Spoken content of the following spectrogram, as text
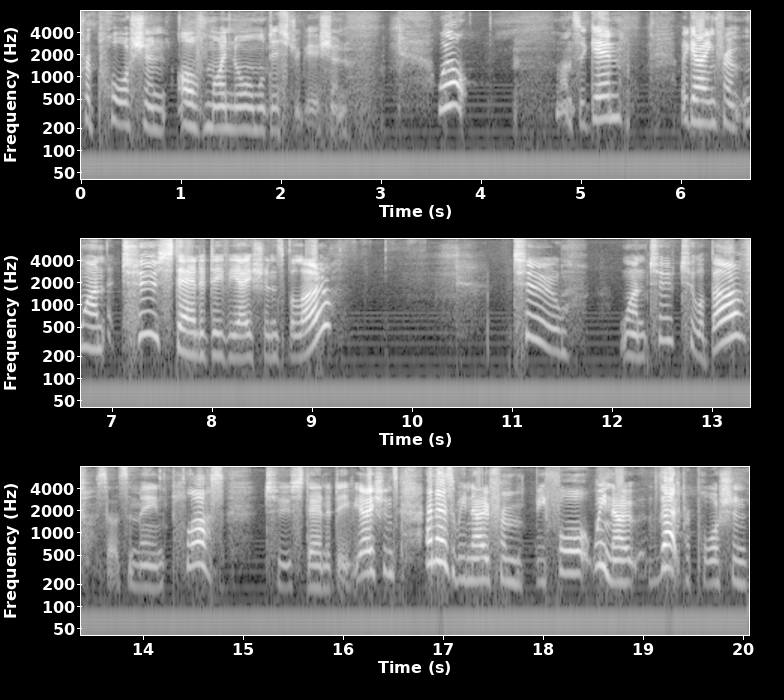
proportion of my normal distribution. Well, once again, we're going from one, two standard deviations below, two 1, 2, 2 above, so it's the mean plus 2 standard deviations. And as we know from before, we know that proportion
